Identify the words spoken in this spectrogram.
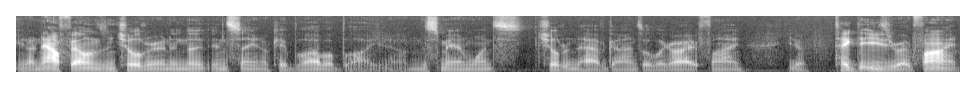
you know, now felons and children and the insane, okay, blah, blah, blah, you know, and this man wants children to have guns. I was like, all right, fine, you know, take the easy road, fine.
